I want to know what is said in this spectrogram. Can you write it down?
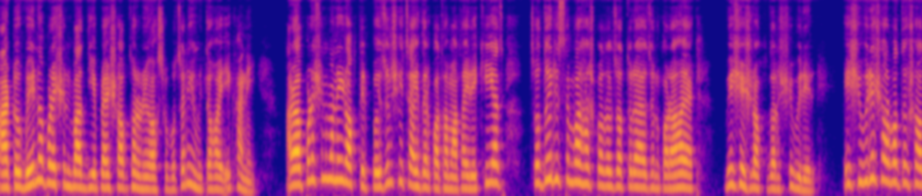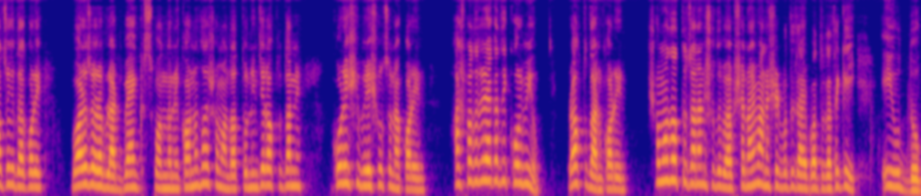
Heart ও ব্রেন অপারেশন বাদ দিয়ে প্রায় সব ধরনের অস্ত্রোপচার নিয়মিত হয় এখানে। আর অপারেশন মানেই রক্তের প্রয়োজন, সেই চাহিদার কথা মাথায় রেখেই আজ চোদ্দই ডিসেম্বর হাসপাতাল চত্বরে আয়োজন করা হয় বিশেষ রক্তদান শিবিরের। এই শিবিরে সর্বাত্মক সহযোগিতা করে বড়জোড়া ব্লাড ব্যাংক, স্পন্দনের কর্ণধার সমান দত্ত নিজে রক্তদান করে শিবিরের সূচনা করেন। হাসপাতালের একাধিক কর্মীও রক্তদান করেন। সোমা দত্ত জানান, শুধু ব্যবসা নয়, মানুষের প্রতি দায়বদ্ধতা থেকেই এই উদ্যোগ।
